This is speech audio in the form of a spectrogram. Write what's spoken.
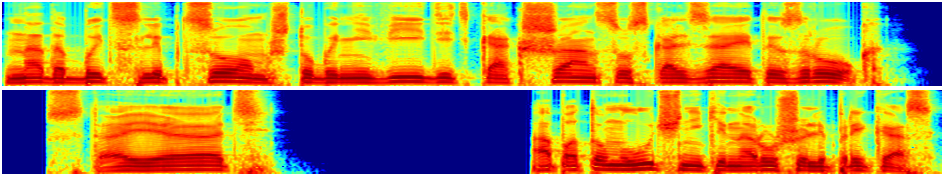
Надо быть слепцом, чтобы не видеть, как шанс ускользает из рук. «Стоять!» А потом лучники нарушили приказ.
